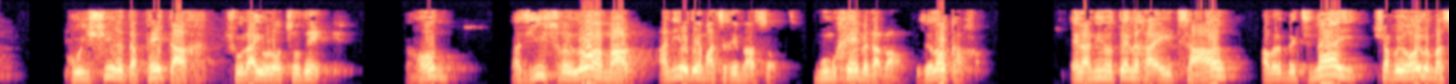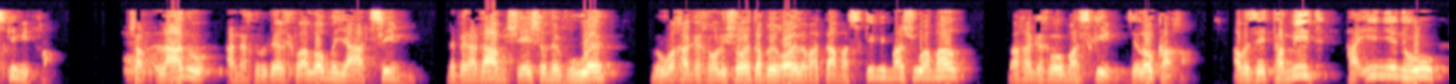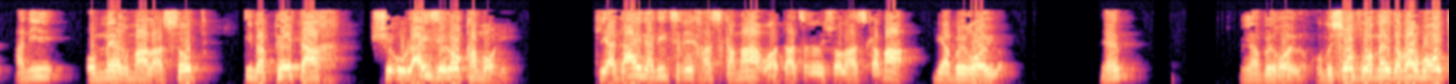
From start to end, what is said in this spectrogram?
הוא השאיר את הפתח שאולי הוא לא צודק, נכון? אז ישראל לא אמר, אני יודע מה צריכים לעשות, מומחה בדבר, זה לא ככה. אלא אני נותן לך עצה, אבל בתנאי שהברירו לא מסכים איתך. עכשיו, לנו, אנחנו בדרך כלל לא מייעצים לבן אדם שיש לו נבואה, והוא אחר כך יכול לשאול את הברירו אם אתה מסכים עם מה שהוא אמר, ואחר כך הוא מסכים, זה לא ככה. אבל זה תמיד, העניין הוא, אני אומר מה לעשות, עם הפתח שאולי זה לא כמוני, כי עדיין אני צריך הסכמה, או אתה צריך לשאול הסכמה מהברירו כן? מהברירו ובסוף הוא אומר דבר מאוד,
